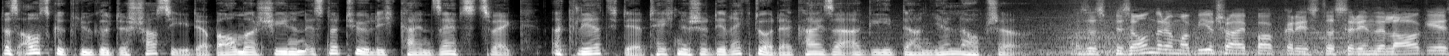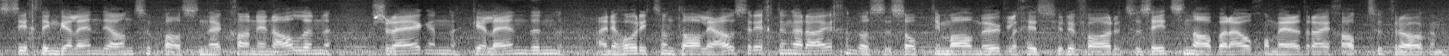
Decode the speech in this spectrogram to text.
Das ausgeklügelte Chassis der Baumaschinen ist natürlich kein Selbstzweck, erklärt der technische Direktor der Kaiser AG Daniel Laubscher. Also das Besondere am Mobilschreibbacker ist, dass er in der Lage ist, sich dem Gelände anzupassen. Er kann in allen schrägen Geländen eine horizontale Ausrichtung erreichen, dass es optimal möglich ist, für die Fahrer zu sitzen, aber auch um erdreich abzutragen.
